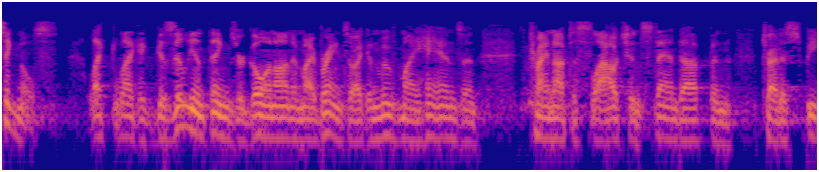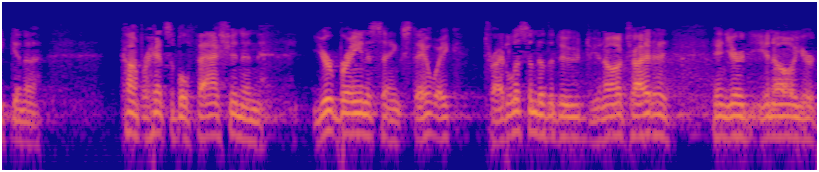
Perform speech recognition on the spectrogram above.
signals. Like, like a gazillion things are going on in my brain so I can move my hands and try not to slouch and stand up and try to speak in a comprehensible fashion. And your brain is saying, stay awake. Try to listen to the dude, you know, try to, and you're, you know, you're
